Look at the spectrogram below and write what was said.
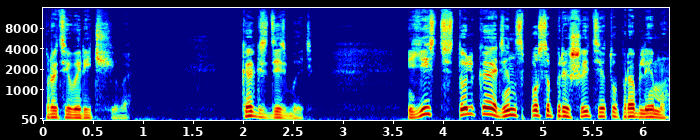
противоречива. Как здесь быть? Есть только один способ решить эту проблему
